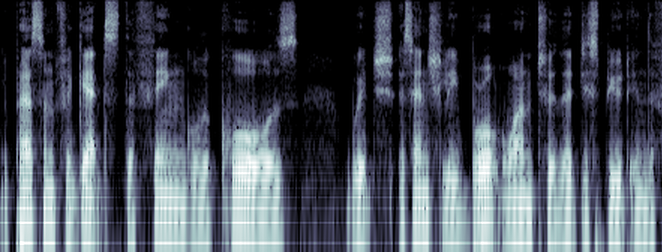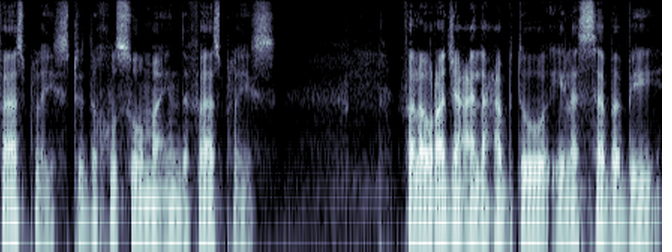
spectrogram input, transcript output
The person forgets the thing or the cause which essentially brought one to the dispute in the first place, to the khusuma in the first place. فلو رجع العبد إلى السبب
